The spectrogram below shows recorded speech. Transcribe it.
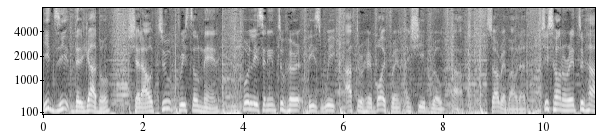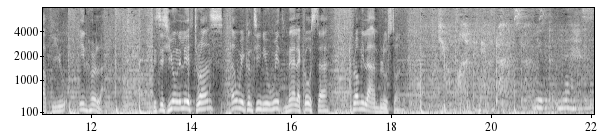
Itzy Delgado, shout out to Crystal Man for listening to her this week after her boyfriend and she broke up. Sorry about that. She's honored to have you in her life. This is You Only Live Trance, and we continue with Mela Costa from Ilan Bluestone. With Ness.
